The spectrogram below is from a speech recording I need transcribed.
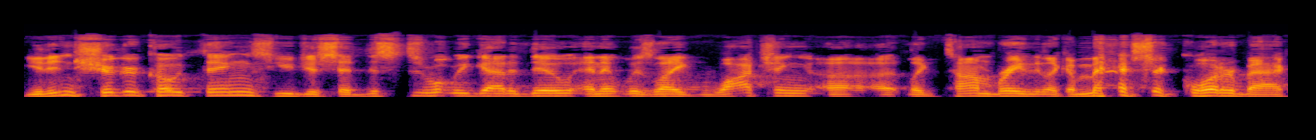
you didn't sugarcoat things. You just said, "This is what we got to do," and it was like watching, uh, uh like Tom Brady, like a master quarterback,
